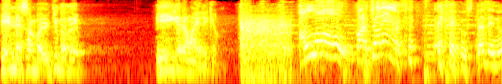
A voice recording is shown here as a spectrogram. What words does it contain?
പിന്നെ സംഭവിക്കുന്നത് ഭീകരമായിരിക്കും. അല്ലോ ഉസ്താദേനു.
